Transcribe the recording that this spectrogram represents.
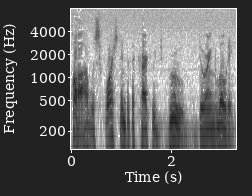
claw was forced into the cartridge groove during loading.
